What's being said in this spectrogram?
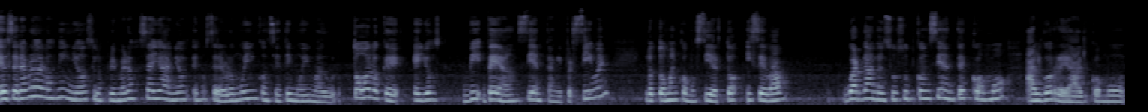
El cerebro de los niños, los primeros seis años, es un cerebro muy inconsciente y muy inmaduro. Todo lo que ellos vean, sientan y perciben, lo toman como cierto y se va guardando en su subconsciente como algo real, como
